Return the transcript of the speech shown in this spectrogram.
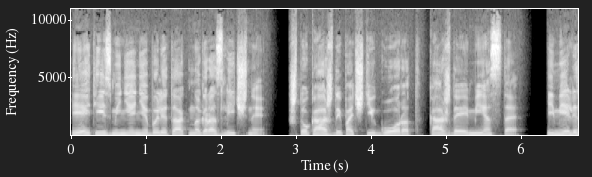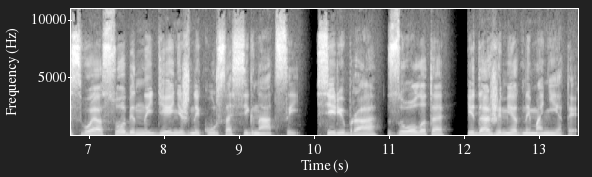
И эти изменения были так многоразличны, что каждый почти город, каждое место имели свой особенный денежный курс ассигнаций – серебра, золота и даже медной монеты.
